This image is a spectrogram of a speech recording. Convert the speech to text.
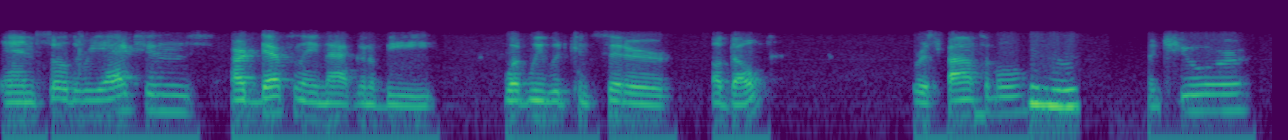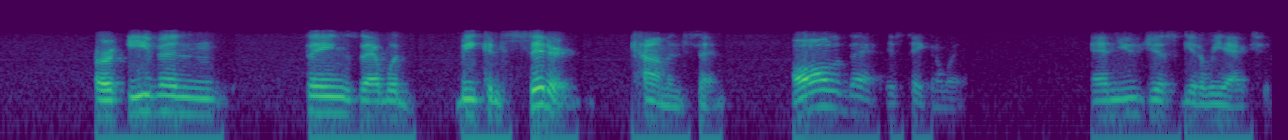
And so the reactions are definitely not going to be what we would consider adult, responsible, mm-hmm. mature, or even things that would be considered common sense. All of that is taken away. And you just get a reaction.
